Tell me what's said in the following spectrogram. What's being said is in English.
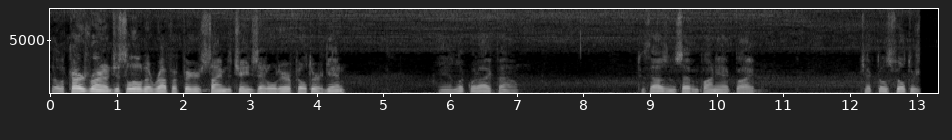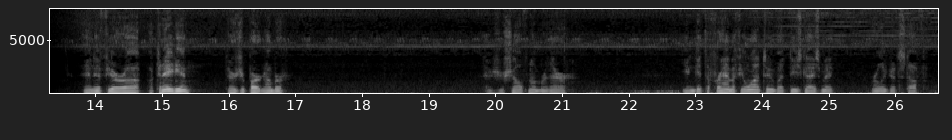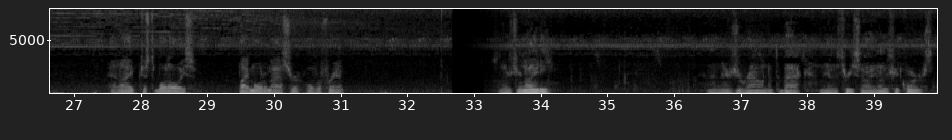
So the car's running just a little bit rough. I figured it's time to change that old air filter again. And look what I found. 2007 Pontiac Vibe. Check those filters. And if you're uh, a Canadian, there's your part number. There's your shelf number there. You can get the Fram if you want to, but these guys make really good stuff. And I just about always buy Motomaster over Fram. So there's your 90. And there's your round at the back the other three side, other three corners.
